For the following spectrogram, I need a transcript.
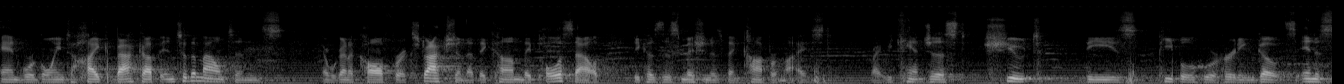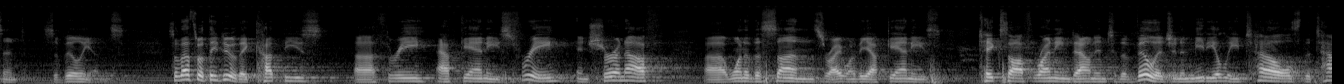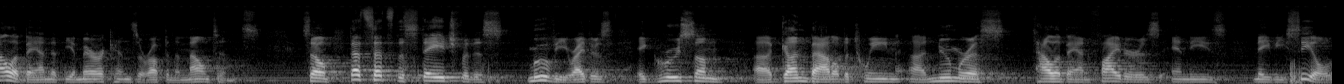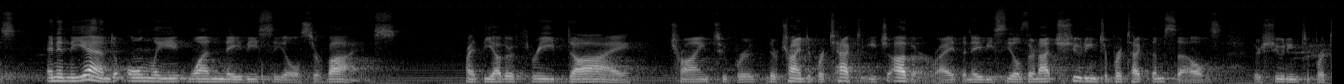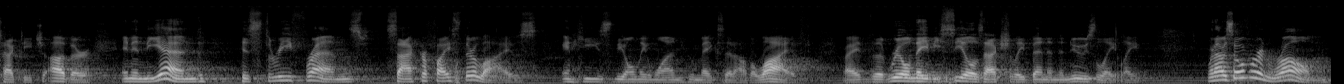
and we're going to hike back up into the mountains, and we're going to call for extraction that they come, they pull us out because this mission has been compromised. Right? We can't just shoot these people who are herding goats, innocent civilians. So that's what they do. They cut these uh, three Afghanis free, and sure enough, uh, one of the sons, right, one of the Afghanis, takes off running down into the village and immediately tells the Taliban that the Americans are up in the mountains. So that sets the stage for this movie, right? There's a gruesome uh, gun battle between uh, numerous Taliban fighters and these Navy SEALs. And in the end, only one Navy SEAL survives. Right? The other three die trying to they're trying to protect each other, right? The Navy SEALs they're not shooting to protect themselves, they're shooting to protect each other. And in the end, his three friends sacrifice their lives and he's the only one who makes it out alive, right? The real Navy SEAL has actually been in the news lately. When I was over in Rome,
